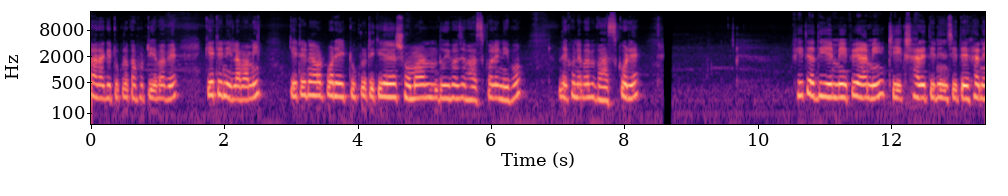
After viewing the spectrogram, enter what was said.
তার আগে টুকরো কাপড়টি এভাবে কেটে নিলাম আমি। কেটে নেওয়ার পরে এই টুকরোটিকে সমান দুই ভাজে ভাজ করে নিব। দেখুন এভাবে ভাঁজ করে। ফিতে দিয়ে মেপে আমি ঠিক সাড়ে তিন ইঞ্চিতে এখানে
